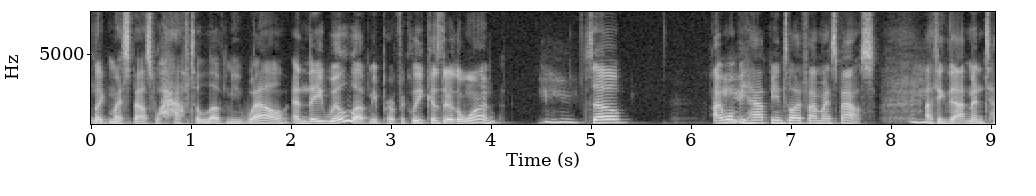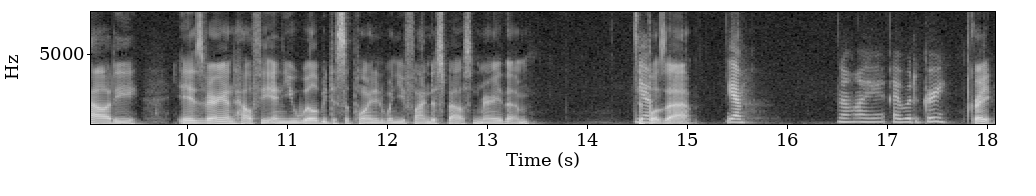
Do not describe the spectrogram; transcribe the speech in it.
like my spouse will have to love me well, and they will love me perfectly because they're the one. Mm-hmm. So I won't be happy until I find my spouse. Mm-hmm. I think that mentality is very unhealthy, and you will be disappointed when you find a spouse and marry them. Simple Yeah. as that. Yeah. No, I I would agree. Great.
